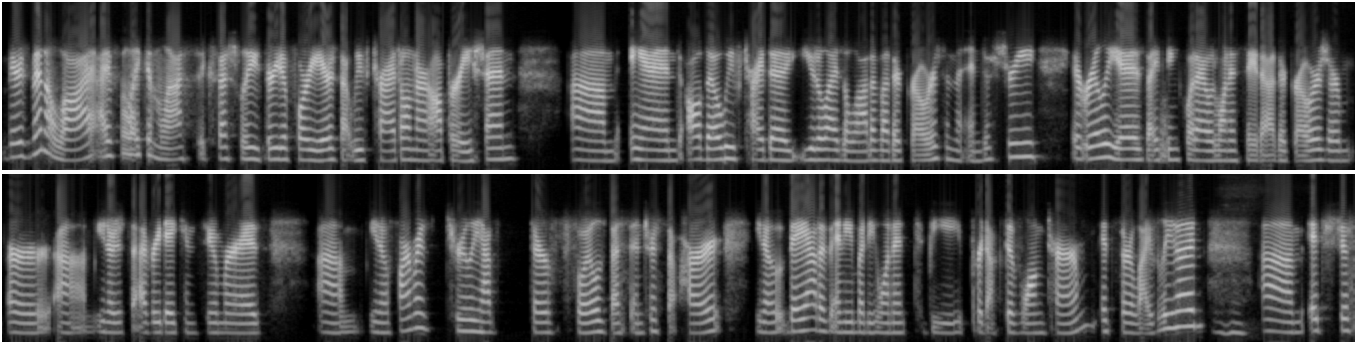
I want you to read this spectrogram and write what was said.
there's been a lot. I feel like in the last, especially three to four years, that we've tried on our operation. Um, and although we've tried to utilize a lot of other growers in the industry, it really is, I think, what I would want to say to other growers or, or um, you know, just the everyday consumer is, um, you know, farmers truly have their soil's best interest at heart. You know, they out of anybody want it to be productive long term. It's their livelihood. Mm-hmm. Um, it's just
